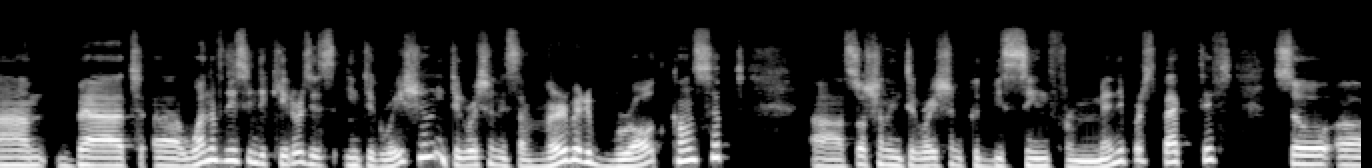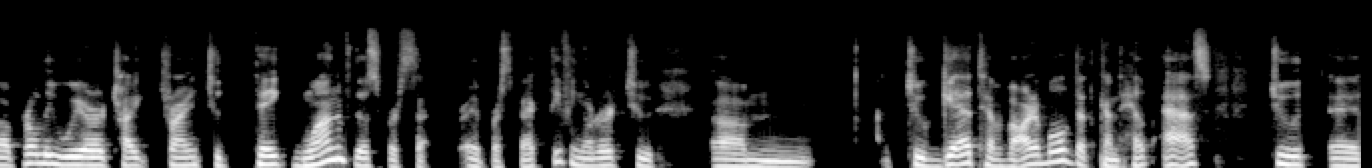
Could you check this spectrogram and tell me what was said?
Um, but uh, one of these indicators is integration. Integration is a very very broad concept uh, social integration could be seen from many perspectives. So uh, probably we are try, trying to take one of those perse- uh, perspective in order to um, to get a variable that can help us to uh,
